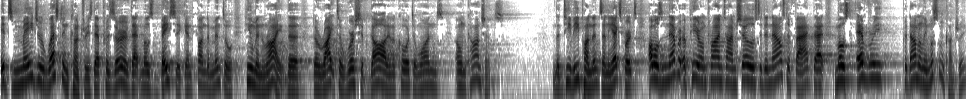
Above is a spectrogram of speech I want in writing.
it's major Western countries that preserve that most basic and fundamental human right, the, the right to worship God in accord to one's own conscience. The TV pundits and the experts almost never appear on primetime shows to denounce the fact that most every predominantly Muslim country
